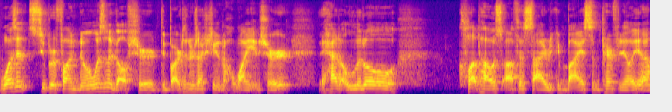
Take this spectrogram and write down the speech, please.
Wasn't super fun. No one was in a golf shirt. The bartender's actually in a Hawaiian shirt. They had a little clubhouse off the side where you can buy some paraphernalia,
